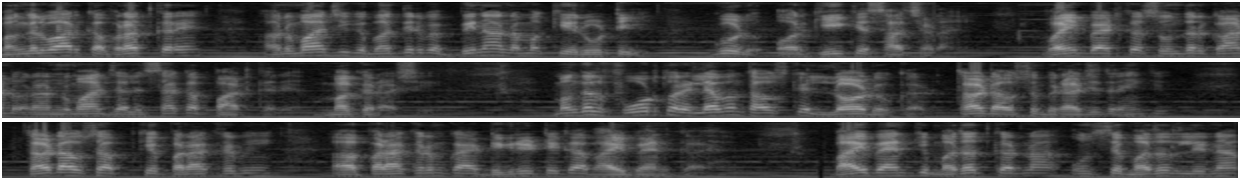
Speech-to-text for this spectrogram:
मंगलवार का व्रत करें। हनुमान जी के मंदिर में बिना नमक की रोटी, गुड़ और घी के साथ चढ़ाएँ। वहीं बैठकर सुंदरकांड और हनुमान चालीसा का पाठ करें। मकर राशि। मंगल फोर्थ और इलेवंथ हाउस के लॉर्ड होकर थर्ड हाउस में विराजित रहेंगे। थर्ड हाउस आपके पराक्रमी पराक्रम का डिग्निटी का भाई बहन का है। भाई बहन की मदद करना, उनसे मदद लेना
